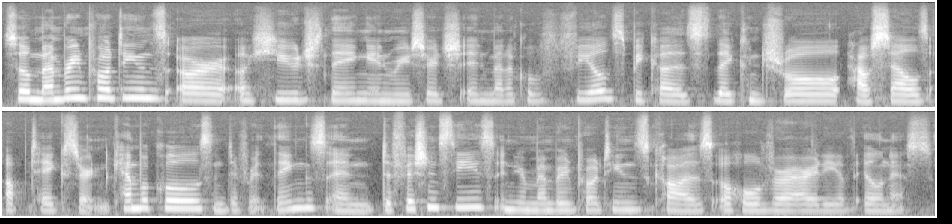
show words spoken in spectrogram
So, membrane proteins are a huge thing in research in medical fields because they control how cells uptake certain chemicals and different things, and deficiencies in your membrane proteins cause a whole variety of illness.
